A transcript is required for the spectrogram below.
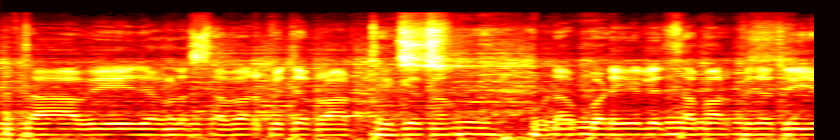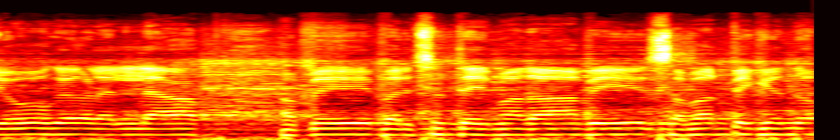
കർത്താവേ ഞങ്ങൾ സമർപ്പിച്ച് പ്രാർത്ഥിക്കുന്നു ഉടമ്പടിയിൽ സമർപ്പിച്ച നിയോഗങ്ങളെല്ലാം അമ്മേ പരിശുദ്ധ മാതാവേ സമർപ്പിക്കുന്നു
